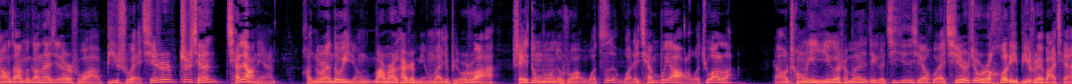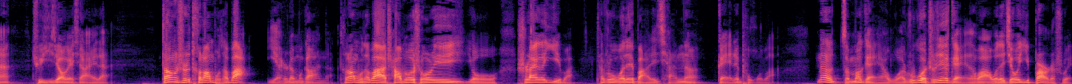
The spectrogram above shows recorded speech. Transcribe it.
然后咱们刚才接着说啊，避税，其实之前前两年很多人都已经慢慢开始明白，就比如说啊，谁动不动就说我资我这钱不要了，我捐了，然后成立一个什么这个基金协会，其实就是合理避税，把钱去移交给下一代。当时特朗普他爸也是这么干的，特朗普他爸差不多手里有十来个亿吧，他说我得把这钱呢给这谱子，那怎么给啊？我如果直接给的话，我得交一半的税，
